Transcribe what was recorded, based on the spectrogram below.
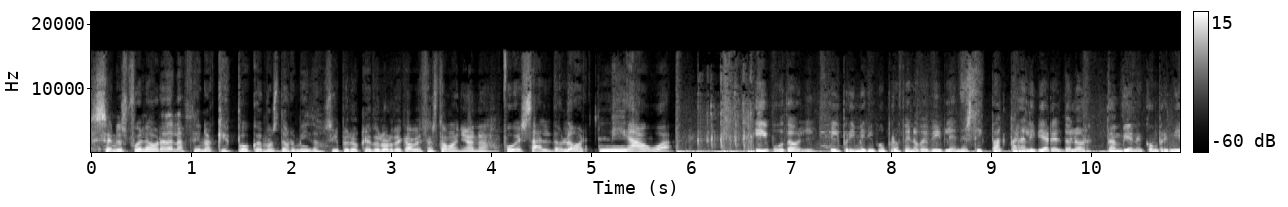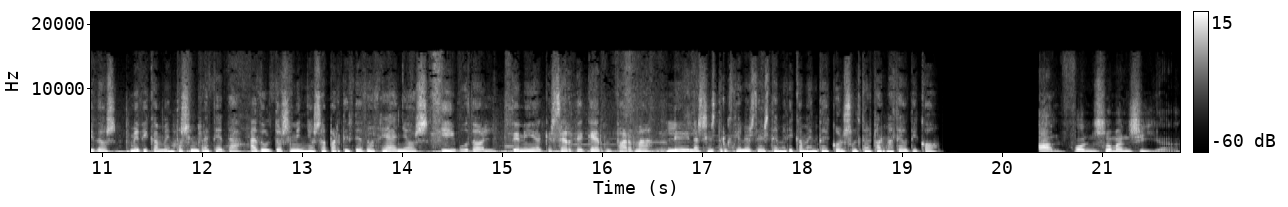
se nos fue la hora de la cena, qué poco hemos dormido. Sí, pero qué dolor de cabeza esta mañana. Pues al dolor ni agua. Ibudol, el primer ibuprofeno bebible en stick pack para aliviar el dolor. También en comprimidos, medicamentos sin receta, adultos y niños a partir de 12 años. Ibudol, tenía que ser de Kern Pharma. Lee las instrucciones de este medicamento y consulta al farmacéutico. Alfonso Mansilla.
